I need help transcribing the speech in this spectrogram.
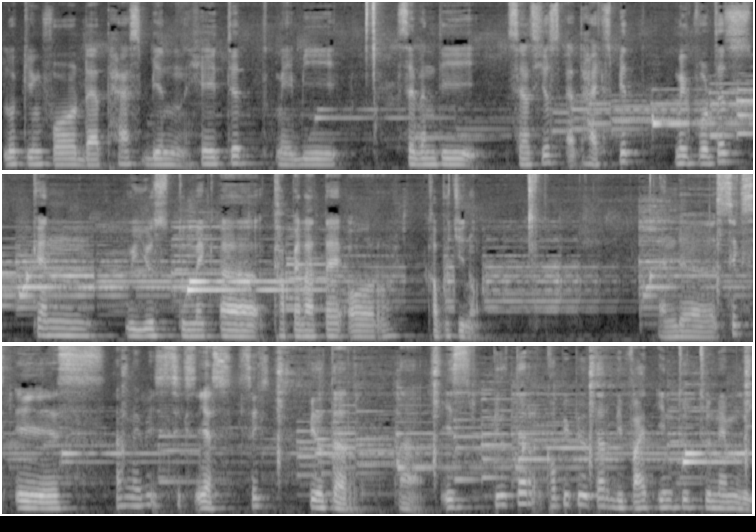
looking for that has been heated maybe 70 Celsius at high speed. Milk frother can we use to make a cafe latte or cappuccino. And the six is uh, maybe six yes six filter. Uh, is filter coffee filter divided into two namely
